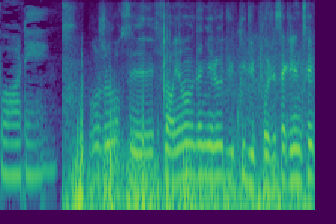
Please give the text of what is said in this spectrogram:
boarding. Bonjour, c'est Florian Daniello du coup du projet Cycling Trip.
